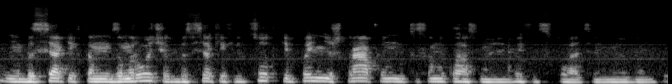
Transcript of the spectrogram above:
без всяких там заморочок, без всяких відсотків, пені, штрафи, ну це саме класний вихід з ситуації, на мою думку.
